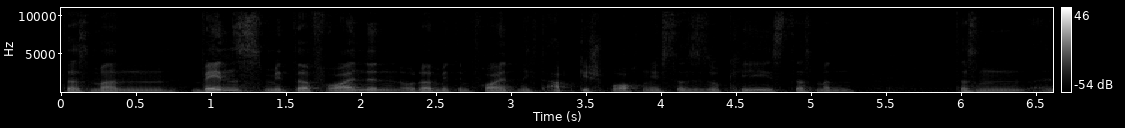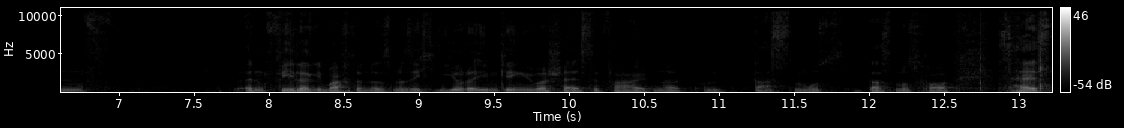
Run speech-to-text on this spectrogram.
dass man, wenn es mit der Freundin oder mit dem Freund nicht abgesprochen ist, dass es okay ist, dass man, dass ein, ein einen Fehler gemacht hat, dass man sich ihr oder ihm gegenüber scheiße verhalten hat. Und das muss, das muss raus. Das heißt,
